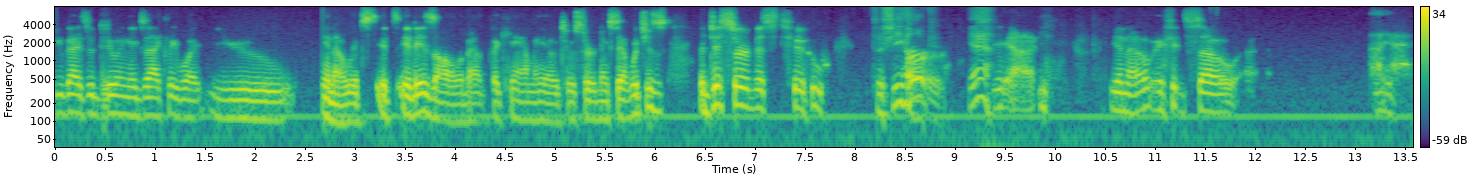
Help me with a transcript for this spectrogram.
you guys are doing exactly what you you know it's it's it is all about the cameo to a certain extent, which is a disservice to to She-Hulk. Yeah, yeah, you know. So I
